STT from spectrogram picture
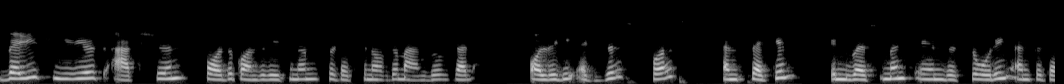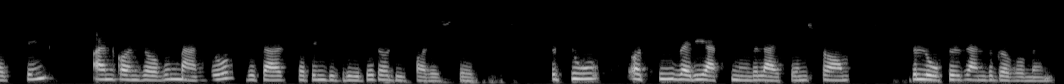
very serious action for the conservation and protection of the mangroves that already exist first, and second, investment in restoring and protecting and conserving mangroves which are getting degraded or deforested. The two or three very actionable items from the locals and the government.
